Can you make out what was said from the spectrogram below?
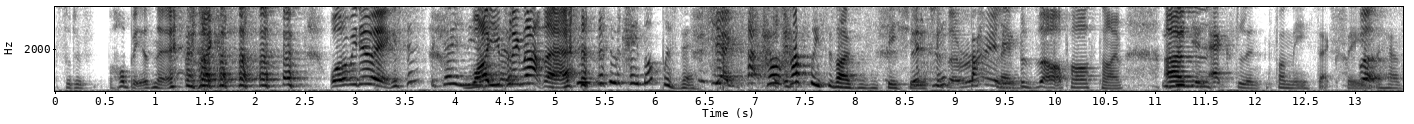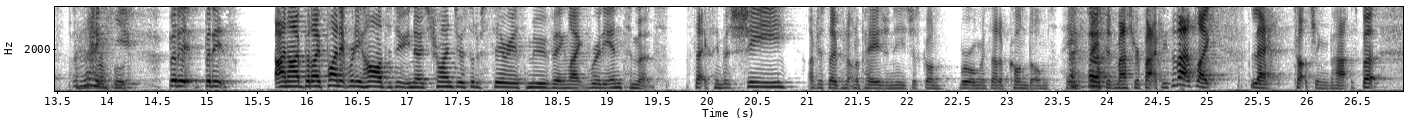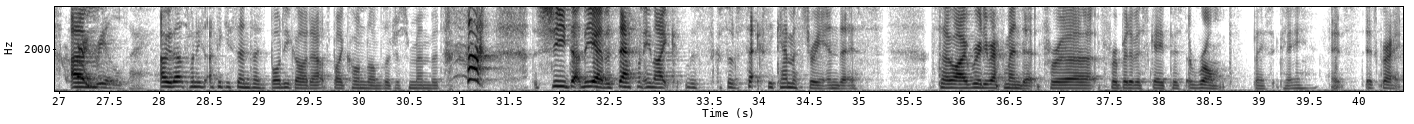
sort of hobby, isn't it? like, what are we doing? Why are you you know- putting that there? Who came up with this? Yeah, exactly. How have we survived as a species? This is It's a really bizarre pastime. You Um, do do excellent, funny, sexy. but I have. I have thank ruffled. you. But it, but it's, and I, but I find it really hard to do. You know, to try and do a sort of serious, moving, like really intimate sex scene. But she, I've just opened it on a page, and he's just gone. We're almost out of condoms. He stated matter of factly. So that's like less touching, perhaps. But um, Very real though. Oh, that's when he's. I think he sent his bodyguard out to buy condoms. I've just remembered. she, yeah, there's definitely like this sort of sexy chemistry in this. So I really recommend it for a for a bit of escapist, a romp, basically. It's it's great.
